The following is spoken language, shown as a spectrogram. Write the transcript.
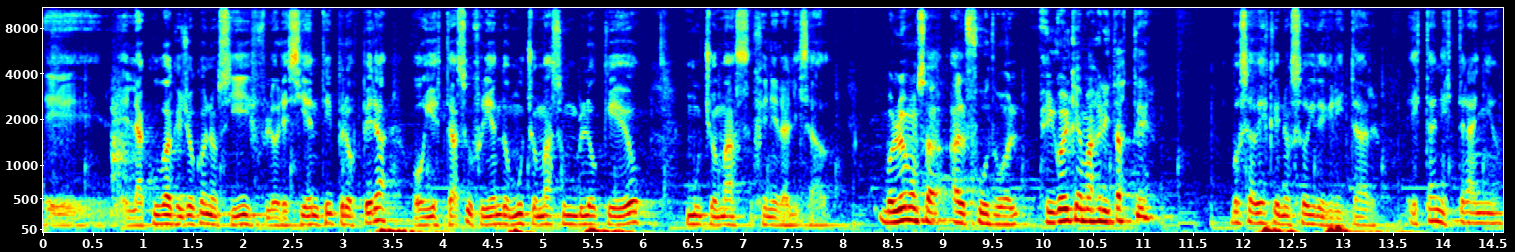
eh, la Cuba que yo conocí, floreciente y próspera, hoy está sufriendo mucho más un bloqueo mucho más generalizado. Volvemos a, al fútbol. ¿El gol que más gritaste? Vos sabés que no soy de gritar. Es tan extraño.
